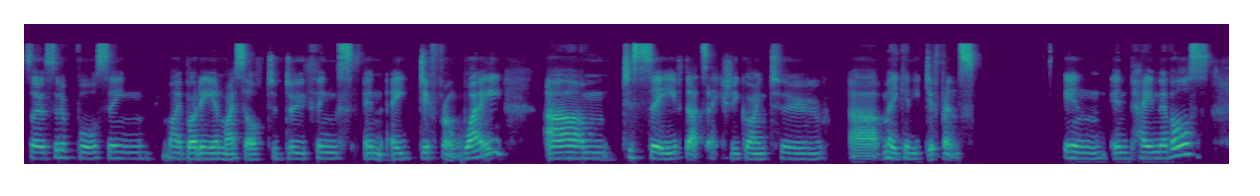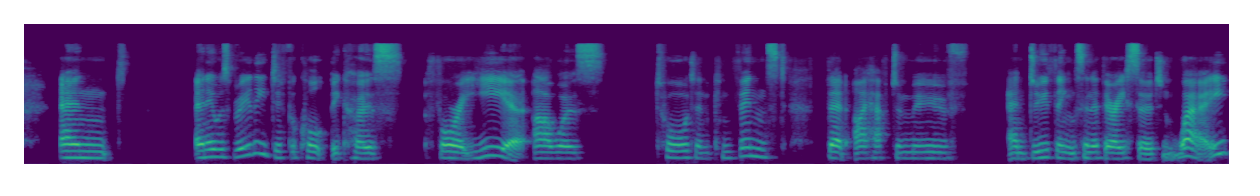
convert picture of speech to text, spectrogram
So sort of forcing my body and myself to do things in a different way um, to see if that's actually going to uh, make any difference in in pain levels. And and it was really difficult because for a year I was taught and convinced that I have to move and do things in a very certain way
